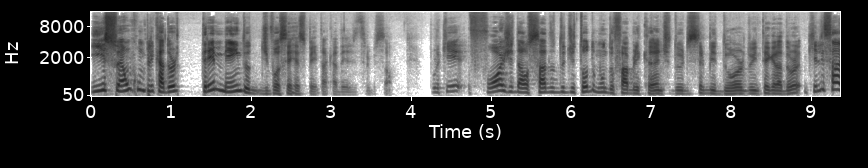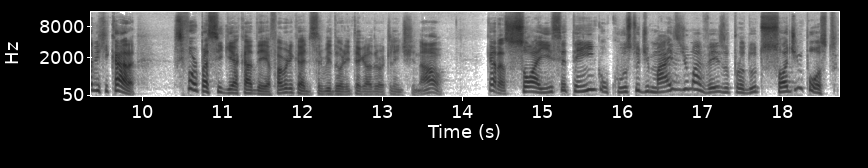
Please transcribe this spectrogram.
isso é um complicador tremendo de você respeitar a cadeia de distribuição. Porque foge da alçada do- de todo mundo, do fabricante, do distribuidor, do integrador, que ele sabe que, cara, se for para seguir a cadeia fabricante, distribuidor, integrador, cliente final, cara, só aí você tem o custo de mais de uma vez o produto só de imposto.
